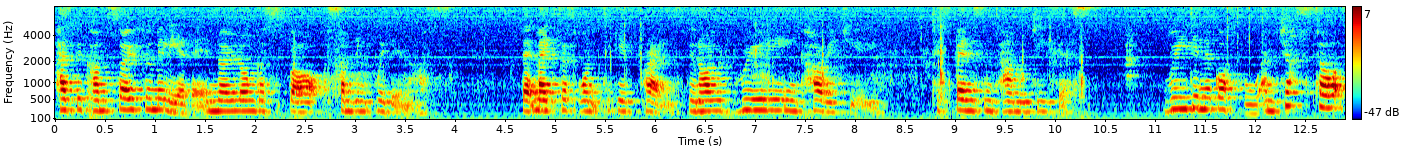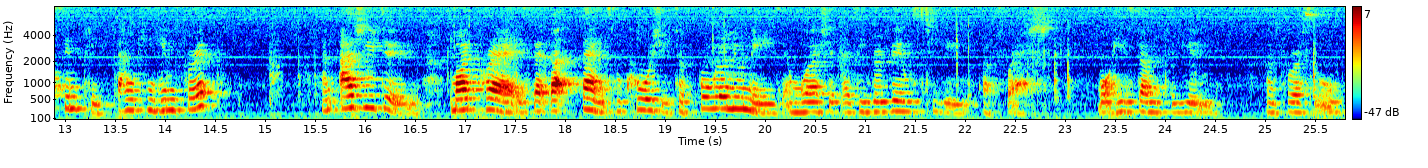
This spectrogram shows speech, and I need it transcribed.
has become so familiar that it no longer sparks something within us, that makes us want to give praise, then I would really encourage you to spend some time with Jesus, reading the gospel, and just start simply thanking Him for it. And as you do, my prayer is that that thanks will cause you to fall on your knees and worship as He reveals to you afresh what He's done for you and for us all.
